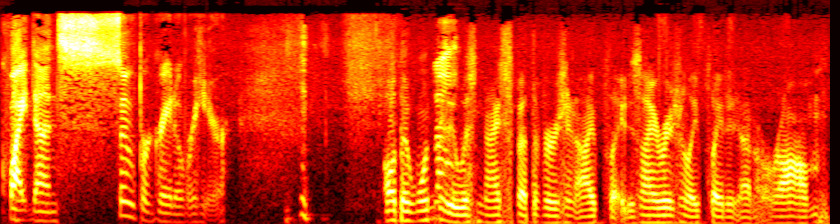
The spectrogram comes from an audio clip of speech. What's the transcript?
quite done super great over here. Although one thing that was nice about the version I played is I originally played it on a ROM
